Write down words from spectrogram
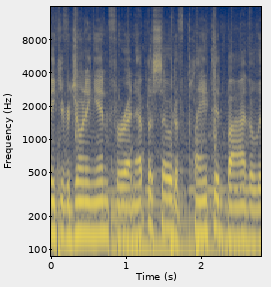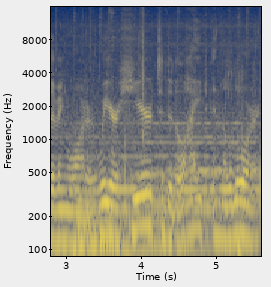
Thank you for joining in for an episode of Planted by the Living Water. We are here to delight in the Lord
